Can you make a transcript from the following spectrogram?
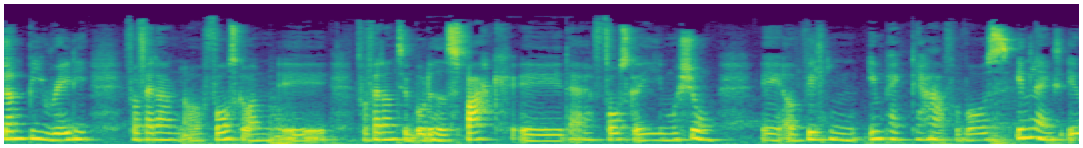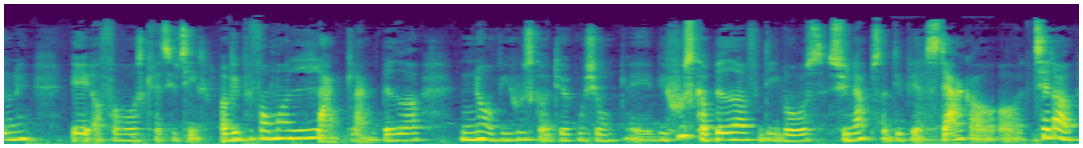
John B. Rady, forfatteren og forskeren, øh, forfatteren til både der hedder Spark, øh, der forsker i motion, øh, og hvilken impact det har for vores indlæringsevne øh, og for vores kreativitet. Og vi performer langt, langt bedre, når vi husker at dyrke motion. Øh, vi husker bedre, fordi vores synapser de bliver stærkere og tættere,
